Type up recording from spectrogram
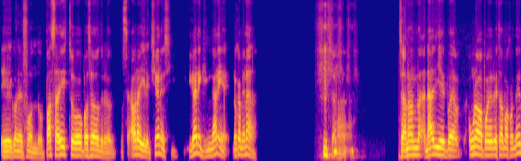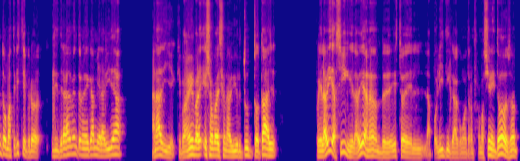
eh, con el fondo. Pasa esto, pasa otro. O sea, ahora hay elecciones y, gane quien gane, no cambia nada. O sea, no, nadie, uno va a poder estar más contento, más triste, pero literalmente no le cambia la vida a nadie. Que para mí eso me parece una virtud total porque la vida sigue, la vida, esto de la política como transformación y todo, yo,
